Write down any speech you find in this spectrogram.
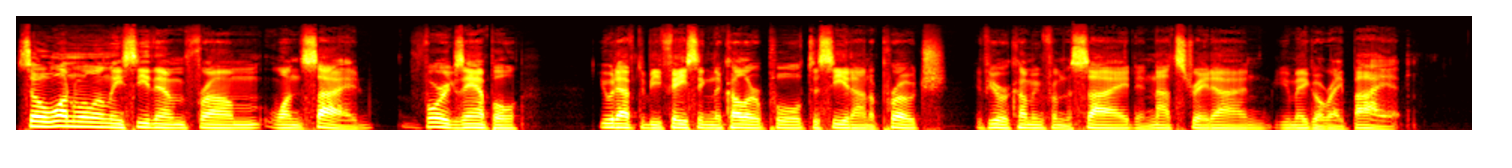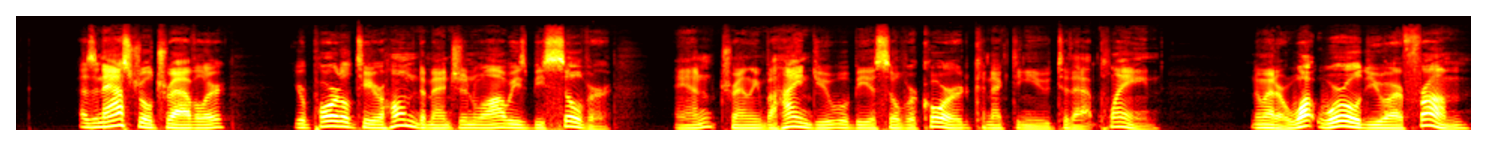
so one will only see them from one side. For example, you would have to be facing the color pool to see it on approach. If you were coming from the side and not straight on, you may go right by it. As an astral traveler, your portal to your home dimension will always be silver, and trailing behind you will be a silver cord connecting you to that plane. No matter what world you are from,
